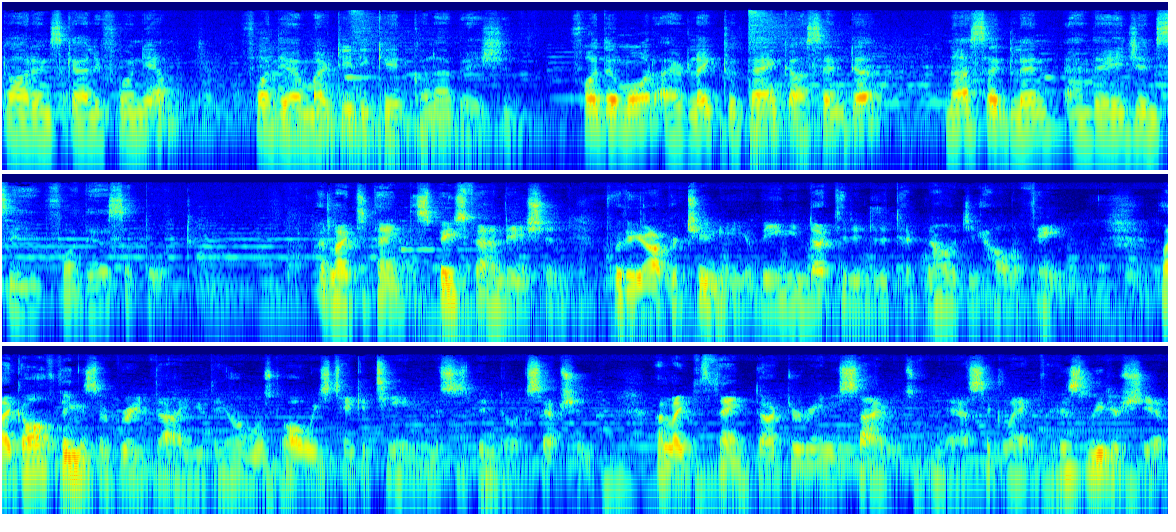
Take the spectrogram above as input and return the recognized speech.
Torrance, California, for their multi decade collaboration. Furthermore, I would like to thank our center NASA Glenn and the agency for their support. I'd like to thank the Space Foundation for the opportunity of being inducted into the Technology Hall of Fame. Like all things of great value, they almost always take a team, and this has been no exception. I'd like to thank Dr. Rainee Simons from NASA Glenn for his leadership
